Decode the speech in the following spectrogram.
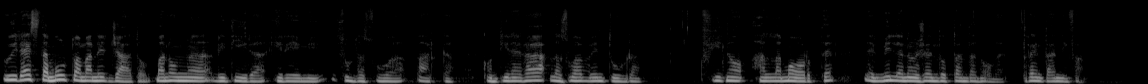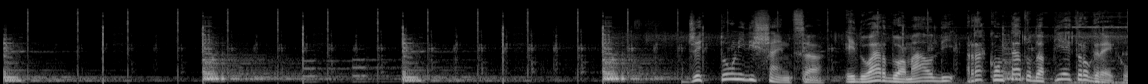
Lui resta molto amaneggiato, ma non ritira i remi sulla sua barca, continuerà la sua avventura fino alla morte nel 1989, 30 anni fa. Gettoni di scienza. Edoardo Amaldi raccontato da Pietro Greco.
